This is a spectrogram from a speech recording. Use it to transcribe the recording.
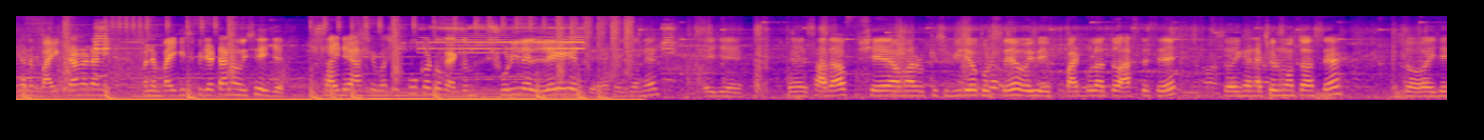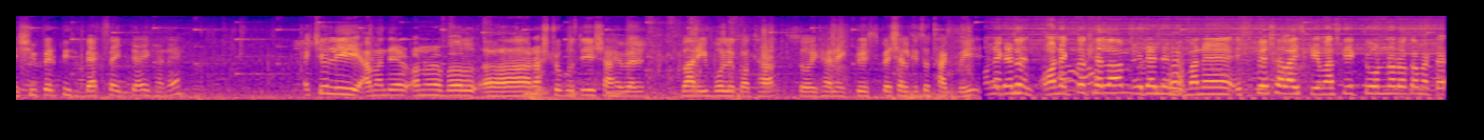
এখানে বাইক টানাটানি মানে বাইক স্পিডে টানা হয়েছে এই যে সাইডে আশেপাশে পোকা টোকা একদম শরীরে লেগে গেছে এক একজনের। এই যে এ, সাদাফ সে আমার কিছু ভিডিও করছে ওই পার্টগুলো তো আসতেছে। তো এখানে চুর মতো আছে। তো এই যে শিপের পিস ব্যাক সাইডটা এখানে। অ্যাকচুয়ালি আমাদের অনারেবল রাষ্ট্রপতি সাহেবের বাড়ি বলে কথা তো এখানে একটু স্পেশাল কিছু থাকবেই। অনেক অনেক তো খেলাম মানে স্পেশাল আইসক্রিম আজকে একটু অন্যরকম একটা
